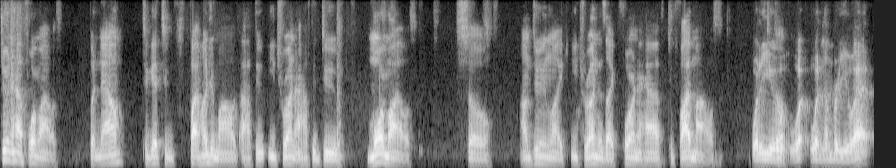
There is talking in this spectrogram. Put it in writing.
three and a half, four miles. But now to get to 500 miles, I have to each run I have to do more miles. So I'm doing like each run is like four and a half to five miles. What are you? So- what what number are you at?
